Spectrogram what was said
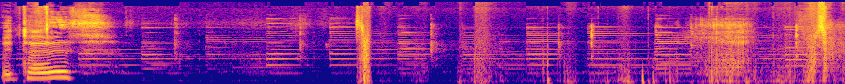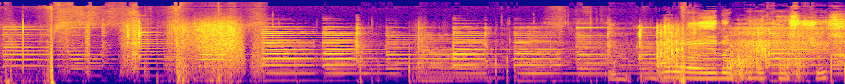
İnternet. Bayağı yine para kasacağız.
